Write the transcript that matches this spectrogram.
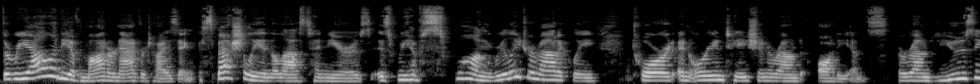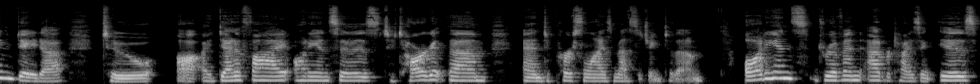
The reality of modern advertising, especially in the last 10 years, is we have swung really dramatically toward an orientation around audience, around using data to uh, identify audiences, to target them, and to personalize messaging to them audience driven advertising is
